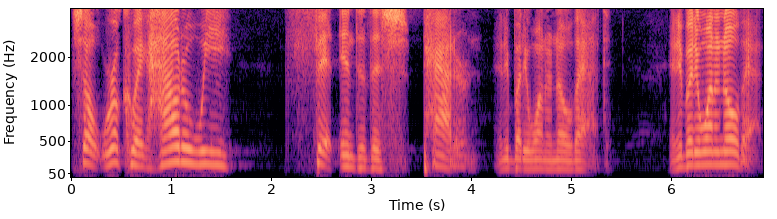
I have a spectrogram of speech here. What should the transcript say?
So, real quick, how do we fit into this pattern? Anybody want to know that? Anybody want to know that?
